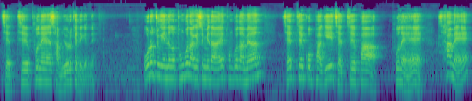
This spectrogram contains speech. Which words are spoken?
z 분의 3 요렇게 되겠네. 오른쪽에 있는 거 통분하겠습니다. 통분하면 z 곱하기 z 바 분의 3에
